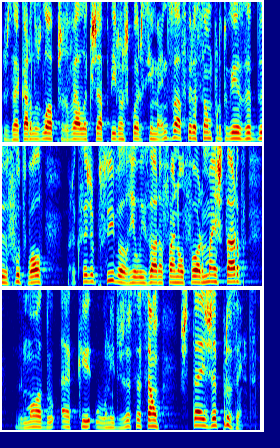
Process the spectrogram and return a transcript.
José Carlos Lopes revela que já pediram esclarecimentos à Federação Portuguesa de Futebol para que seja possível realizar a Final Four mais tarde, de modo a que o Unidos da Estação esteja presente.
